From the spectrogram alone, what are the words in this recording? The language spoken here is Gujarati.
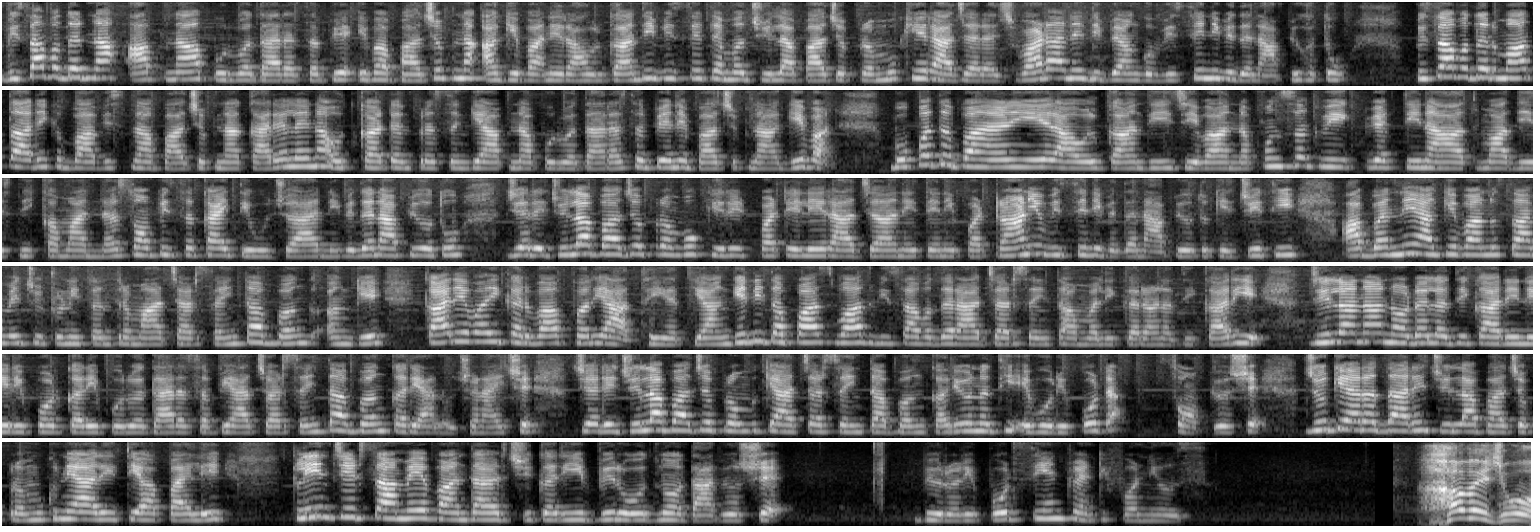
વિસાવદરના આપના પૂર્વ ધારાસભ્ય એવા ભાજપના આગેવાને રાહુલ ગાંધી વિશે તેમજ જિલ્લા ભાજપ પ્રમુખે રાજા રજવાડા અને દિવ્યાંગો વિશે નિવેદન આપ્યું હતું. વિસાવદરમાં તારીખ બાવીસના ભાજપના કાર્યાલયના ઉદઘાટન પ્રસંગે આપના પૂર્વ ધારાસભ્ય અને ભાજપના આગેવાન બોપત ભાણીએ રાહુલ ગાંધી જેવા નપુંસક વ્યક્તિના હાથમાં દેશની કમાન ન સોંપી શકાય તેવું જાહેર નિવેદન આપ્યું હતું. જ્યારે જિલ્લા ભાજપ પ્રમુખ કિરીટ પટેલે રાજા અને તેની પટરાણીઓ વિશે નિવેદન આપ્યું હતું કે જેથી આ બંને આગેવાનો સામે ચૂંટણી તંત્રમાં આચારસંહિતા ભંગ અંગે કાર્યવાહી કરવા ફરિયાદ થઈ હતી. આ અંગેની તપાસ બાદ વિસાવદર આચારસંહિતા અમલીકરણ અધિકારીએ જિલ્લાના નોડલ અધિકારીને રિપોર્ટ કરી પૂર્વ ધારાસભ્ય આચારસંહિતા ભંગ કર્યાનું જણાય છે. જ્યારે જિલ્લા ભાજપ પ્રમુખે આચારસંહિતા ભંગ કર્યો નથી એવો રિપોર્ટ સોંપ્યો છે. જો કે અરજદારે જિલ્લા ભાજપ પ્રમુખને આ રીતે અપાયેલી ક્લીન ચીટ સામે વાંધા અરજી કરી વિરોધ નોંધાવ્યો છે. Bureau report CN twenty news. હવે જુઓ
